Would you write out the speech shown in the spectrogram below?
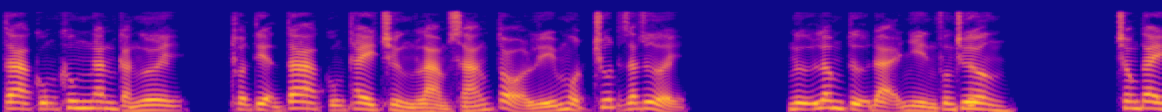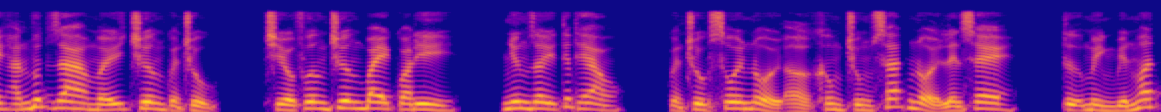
ta cũng không ngăn cả ngươi, thuận tiện ta cũng thay chừng làm sáng tỏ lý một chút rắc rưởi. Ngự lâm tự đại nhìn Phương Trương. Trong tay hắn vứt ra mấy trương quyển trục, chiều Phương Trương bay qua đi, nhưng giây tiếp theo, quyển trục sôi nổi ở không trung sát nổi lên xe, tự mình biến mất.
